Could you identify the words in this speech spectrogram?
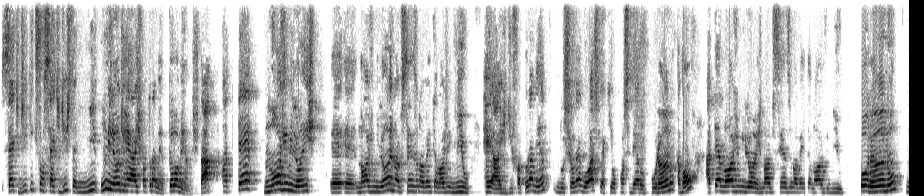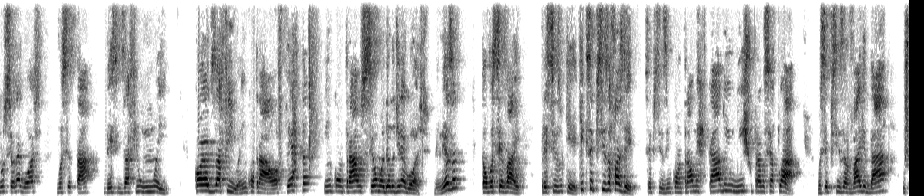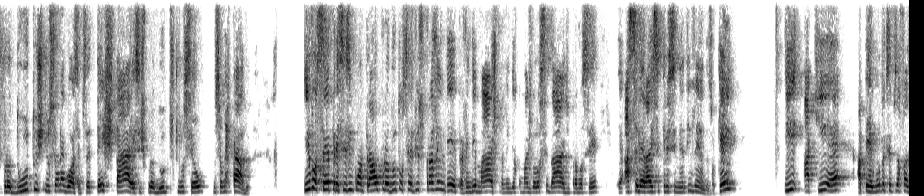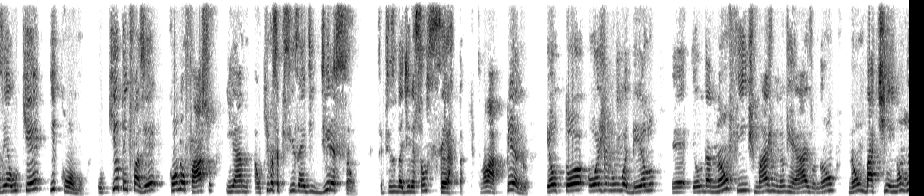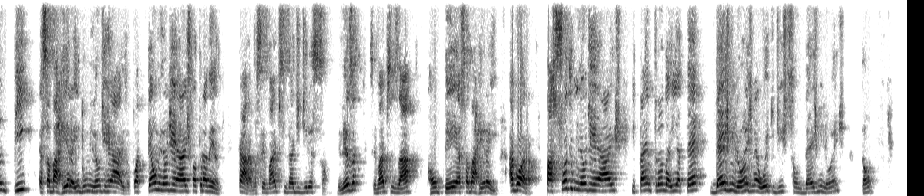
sete dígitos. O que, que são sete dígitos? É um milhão de reais de faturamento, pelo menos, tá? Até 9 milhões, é, é, 9 milhões 999 mil reais de faturamento no seu negócio, que aqui eu considero por ano, tá bom? Até 9 milhões 999 mil por ano no seu negócio, você está nesse desafio 1 aí. Qual é o desafio? É encontrar a oferta e encontrar o seu modelo de negócio, beleza? Então você vai, precisa o quê? O que, que você precisa fazer? Você precisa encontrar o mercado e o nicho para você atuar. Você precisa validar os produtos e o seu negócio. Você precisa testar esses produtos no seu, no seu mercado. E você precisa encontrar o produto ou serviço para vender, para vender mais, para vender com mais velocidade, para você é, acelerar esse crescimento em vendas, ok? E aqui é a pergunta que você precisa fazer é o que e como. O que eu tenho que fazer, como eu faço e a, o que você precisa é de direção. Você precisa da direção certa. Você vai lá, Pedro, eu tô hoje num modelo, é, eu ainda não fiz mais de um milhão de reais, ou não, não bati aí, não rompi essa barreira aí do um milhão de reais. Eu tô até um milhão de reais de faturamento. Cara, você vai precisar de direção, beleza? Você vai precisar romper essa barreira aí. Agora, passou de um milhão de reais e tá entrando aí até 10 milhões, né? Oito dígitos são 10 milhões. Então,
